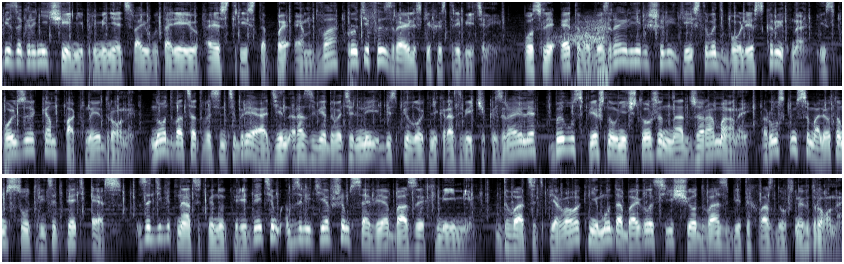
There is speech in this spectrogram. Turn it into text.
без ограничений применять свою батарею С-300ПМ-2 против израильских истребителей. После этого в Израиле решили действовать более скрытно, используя компактные дроны. Но 20 сентября один разведывательный беспилотник-разведчик Израиля был успешно уничтожен над Джараманой, русским самолетом Су-35С, за 19 минут перед этим взлетевшим с авиабазы Хмеймим. 21-го к нему добавилось еще два сбитых воздушных дрона.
